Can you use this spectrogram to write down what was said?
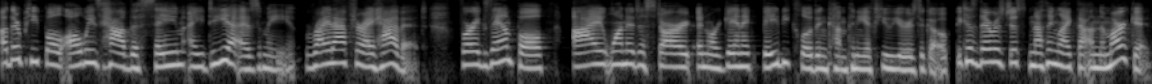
other people always have the same idea as me right after I have it. For example, I wanted to start an organic baby clothing company a few years ago because there was just nothing like that on the market.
